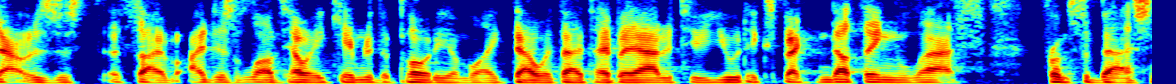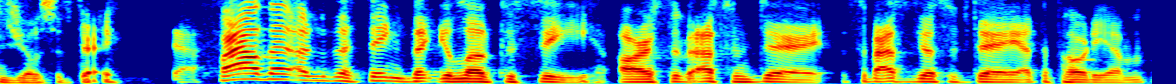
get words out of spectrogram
that was just aside. I just loved how he came to the podium like that with that type of attitude. You would expect nothing less from Sebastian Joseph Day. Yeah, file that under the thing that you love to see. Our Sebastian Day, Sebastian Joseph Day at the podium.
